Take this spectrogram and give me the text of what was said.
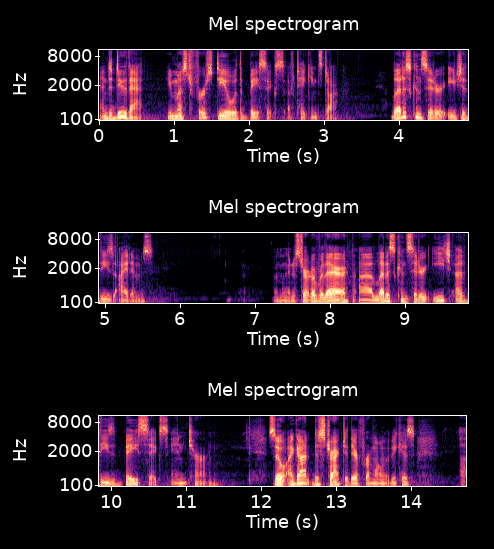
And to do that, you must first deal with the basics of taking stock. Let us consider each of these items I'm going to start over there. Uh, let us consider each of these basics in turn. So I got distracted there for a moment because uh,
